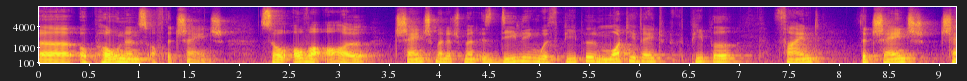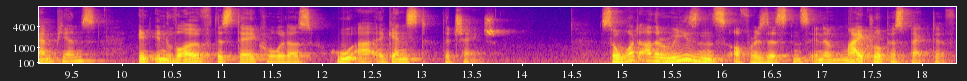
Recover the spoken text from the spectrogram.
uh, opponents of the change. So overall, change management is dealing with people, motivate people, find the change champions and involve the stakeholders who are against the change. So what are the reasons of resistance in a micro perspective?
